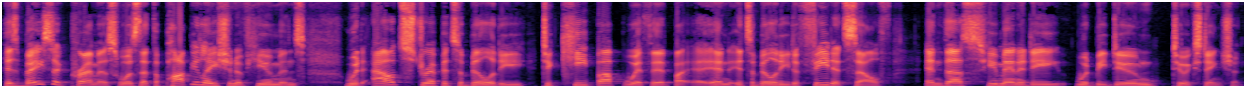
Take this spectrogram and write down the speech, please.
His basic premise was that the population of humans would outstrip its ability to keep up with it by, and its ability to feed itself, and thus humanity would be doomed to extinction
